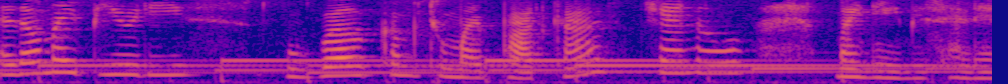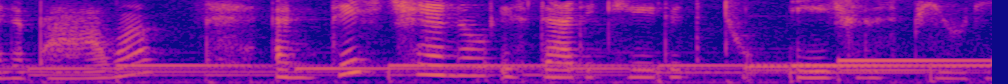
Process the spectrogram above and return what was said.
Hello, my beauties. Welcome to my podcast channel. My name is Helena Pava, and this channel is dedicated to ageless beauty.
